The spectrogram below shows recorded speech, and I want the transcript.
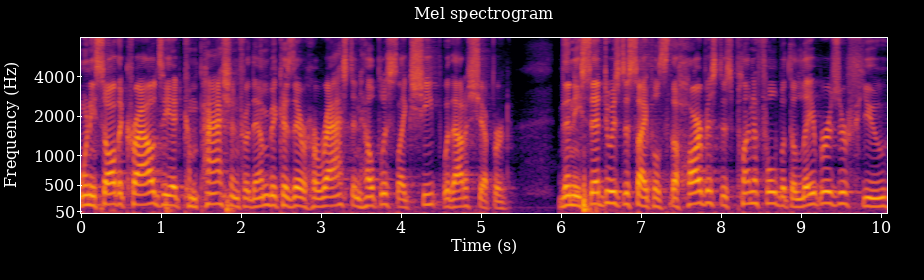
When he saw the crowds, he had compassion for them because they were harassed and helpless like sheep without a shepherd. Then he said to his disciples, The harvest is plentiful, but the laborers are few.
